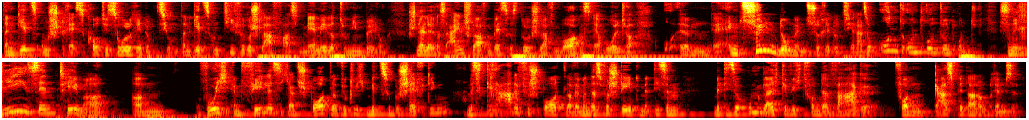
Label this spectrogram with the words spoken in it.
Dann geht's um Stress, Cortisolreduktion, dann geht's um tiefere Schlafphasen, mehr Melatoninbildung, schnelleres Einschlafen, besseres Durchschlafen, morgens erholter, ähm, Entzündungen zu reduzieren, also und, und, und, und, und. Das ist ein Riesenthema. Ähm, wo ich empfehle, sich als Sportler wirklich mit zu beschäftigen. Und es gerade für Sportler, wenn man das versteht, mit diesem, mit dieser Ungleichgewicht von der Waage, von Gaspedal und Bremse.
